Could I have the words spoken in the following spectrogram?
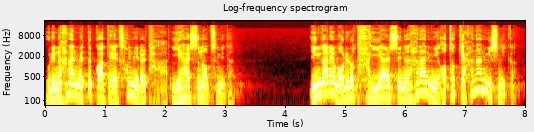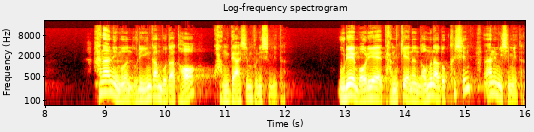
우리는 하나님의 뜻과 계획, 섭리를 다 이해할 수는 없습니다. 인간의 머리로 다 이해할 수 있는 하나님이 어떻게 하나님이십니까? 하나님은 우리 인간보다 더 광대하신 분이십니다. 우리의 머리에 담기에는 너무나도 크신 하나님이십니다.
